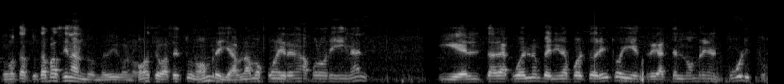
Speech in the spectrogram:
¿Tú, estás, ¿Tú estás vacilando? Me dijo, no, se va a hacer tu nombre. Ya hablamos con Irene Apolo original y él está de acuerdo en venir a Puerto Rico y entregarte el nombre en el público,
